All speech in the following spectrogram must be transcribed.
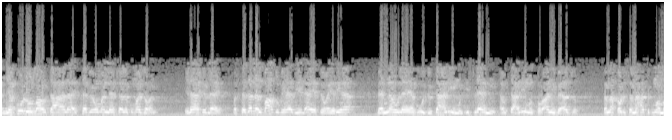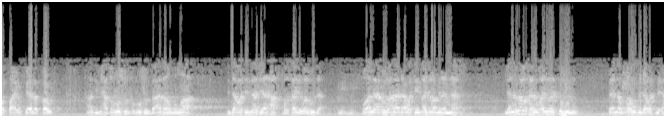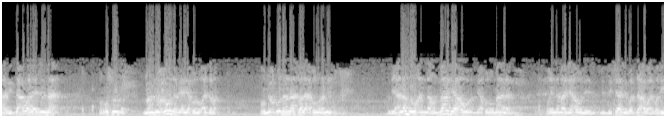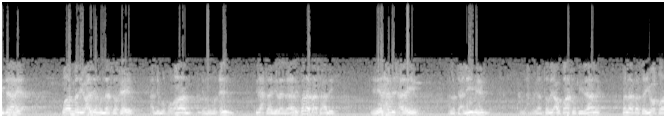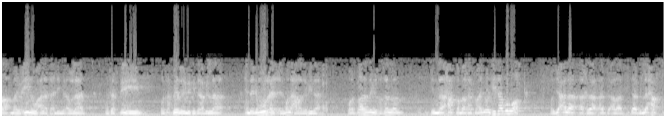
يقول الله تعالى اتبعوا من لا يسألكم أجرا. إلى آخر الآية. واستدل البعض بهذه الآية وغيرها بأنه لا يجوز تعليم الإسلام أو تعليم القرآن بأجر. فما قول سماحتكم وما الصحيح في هذا القول؟ هذه بحق الرسل. الرسل بعثهم الله لدعوة الناس إلى الحق والخير والهدى. وألا يأخذوا على دعوتهم أجرا من الناس. لأنهم لو أخذوا أجرا اتهموا فإنهم قاموا بدعوة هذه الدعوة لأجل المال. الرسل ممنوعون بأن يأخذوا أجرا. وهم يعطون الناس ولا يأخذون منهم. ليعلموا أنهم ما جاءوا ليأخذوا مالا وإنما جاءوا للرسالة والدعوة والهداية. وأما ليعلموا الناس الخير يعلموا القرآن يعلمهم العلم إذا احتاج إلى ذلك فلا بأس عليه ينحبس عليهم على تعليمهم ينتظر أوقاته في ذلك فلا بأس أن يعطى ما يعينه على تعليم الأولاد وتفقيههم وتحفيظهم لكتاب الله. عند جمهور العلم ولا حرج في ذلك. وقد قال النبي صلى الله عليه وسلم إن احق ما اخذت عليه كتاب الله وجعل اخذ على كتاب الله حق.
